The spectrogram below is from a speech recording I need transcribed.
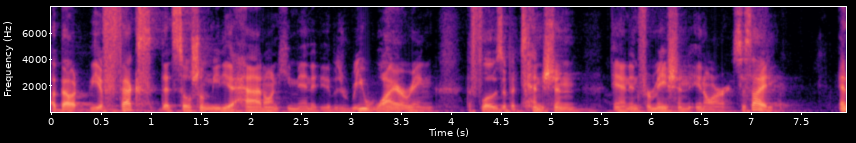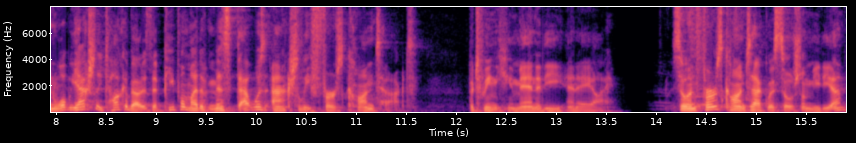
about the effects that social media had on humanity. It was rewiring the flows of attention and information in our society. And what we actually talk about is that people might have missed that was actually first contact between humanity and AI. So, in first contact with social media,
